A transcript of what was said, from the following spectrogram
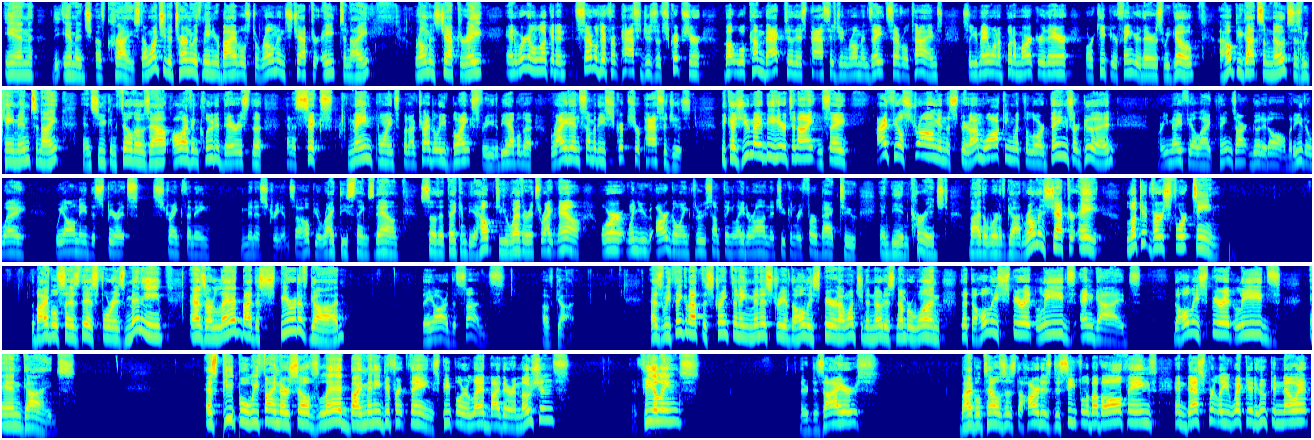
in the image of Christ. I want you to turn with me in your Bibles to Romans chapter 8 tonight. Romans chapter 8. And we're going to look at several different passages of Scripture, but we'll come back to this passage in Romans 8 several times. So you may want to put a marker there or keep your finger there as we go. I hope you got some notes as we came in tonight, and so you can fill those out. All I've included there is the kind of six main points, but I've tried to leave blanks for you to be able to write in some of these scripture passages. Because you may be here tonight and say, I feel strong in the Spirit. I'm walking with the Lord. Things are good. Or you may feel like things aren't good at all. But either way, we all need the Spirit's strengthening ministry. And so I hope you'll write these things down so that they can be a help to you, whether it's right now or when you are going through something later on that you can refer back to and be encouraged by the Word of God. Romans chapter 8, look at verse 14. The Bible says this For as many as are led by the Spirit of God, they are the sons of God. As we think about the strengthening ministry of the Holy Spirit, I want you to notice number one, that the Holy Spirit leads and guides. The Holy Spirit leads and guides. As people, we find ourselves led by many different things. People are led by their emotions, their feelings, their desires. Bible tells us the heart is deceitful above all things and desperately wicked. Who can know it?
